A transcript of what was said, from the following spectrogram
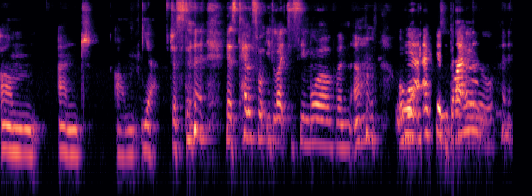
Um, and um, yeah, just yes, tell us what you'd like to see more of, and um, or yeah, actually, one, or...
